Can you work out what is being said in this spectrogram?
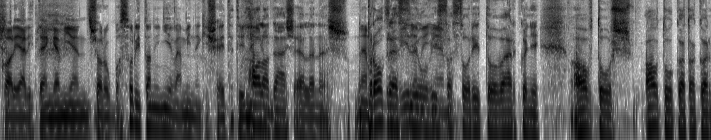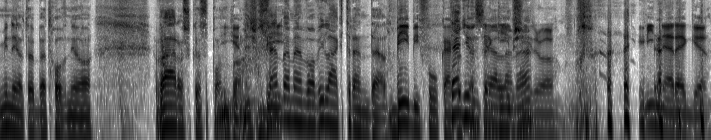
akarj itt engem ilyen sarokba szorítani, nyilván mindenki sejteti, hogy Haladás nekem... ellenes, nem progresszió, visszaszorító, várkonyi autós, autókat akar minél többet hovni a városközpontban. Igen, és Szembe menve a világtrenddel. Babyfókákat veszek gépzsírről. Minden reggel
